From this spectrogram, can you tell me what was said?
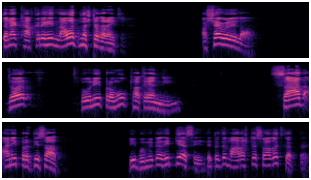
त्यांना ठाकरे हे नावच नष्ट करायचे. अशा वेळेला जर दोन्ही प्रमुख ठाकऱ्यांनी साध आणि प्रतिसाद ही भूमिका घेतली असेल तर त्याचं महाराष्ट्र स्वागत करत आहे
